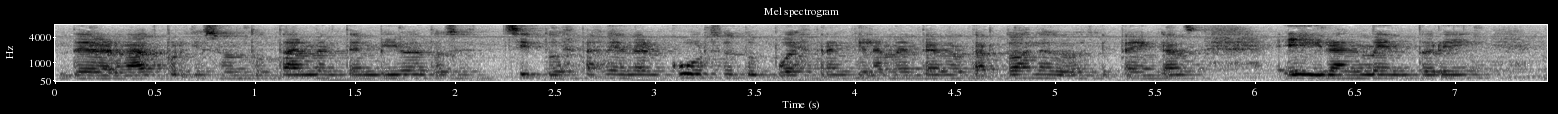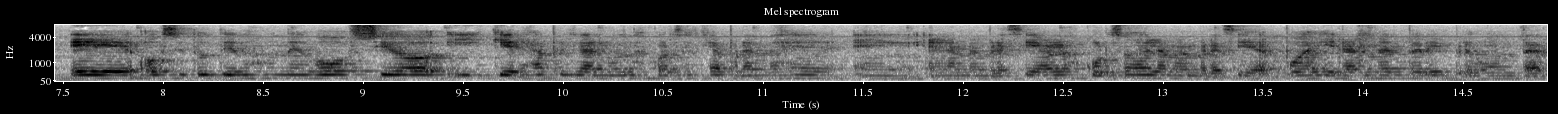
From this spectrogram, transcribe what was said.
de verdad porque son totalmente en vivo. Entonces si tú estás viendo el curso, tú puedes tranquilamente anotar todas las dudas que tengas e ir al mentoring. Eh, o si tú tienes un negocio y quieres aplicar algunas cosas que aprendas en, en, membresía, en los cursos de la membresía, puedes ir al mentoring y preguntar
